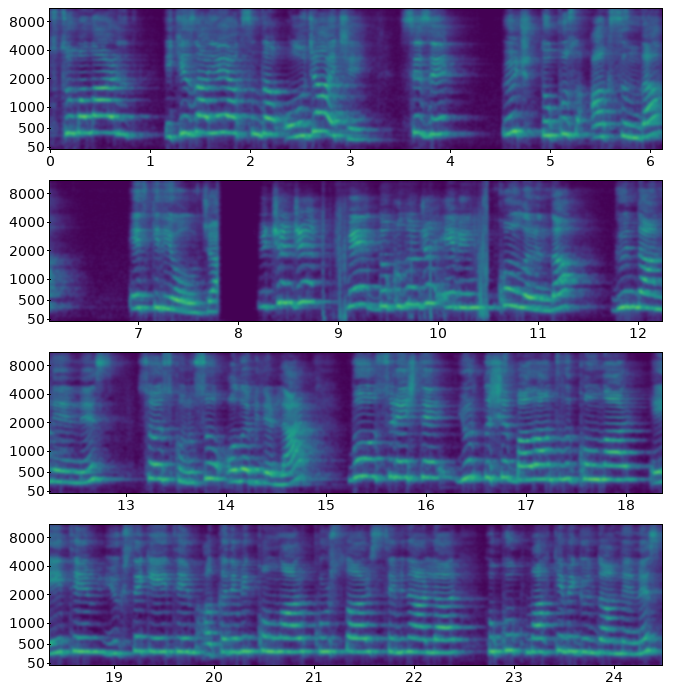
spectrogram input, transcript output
tutulmalar ikizler yay aksında olacağı için sizi 3-9 aksında etkiliyor olacak. Üçüncü ve dokuzuncu evin konularında gündemleriniz söz konusu olabilirler. Bu süreçte yurt dışı bağlantılı konular, eğitim, yüksek eğitim, akademik konular, kurslar, seminerler, hukuk, mahkeme gündemleriniz,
